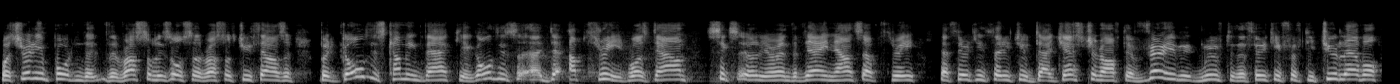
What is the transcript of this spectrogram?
What's really important, the, the Russell is also the Russell 2000, but gold is coming back here. Gold is uh, up three. It was down six earlier in the day. Now it's up three at 1332. Digestion after a very big move to the 1352 level.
